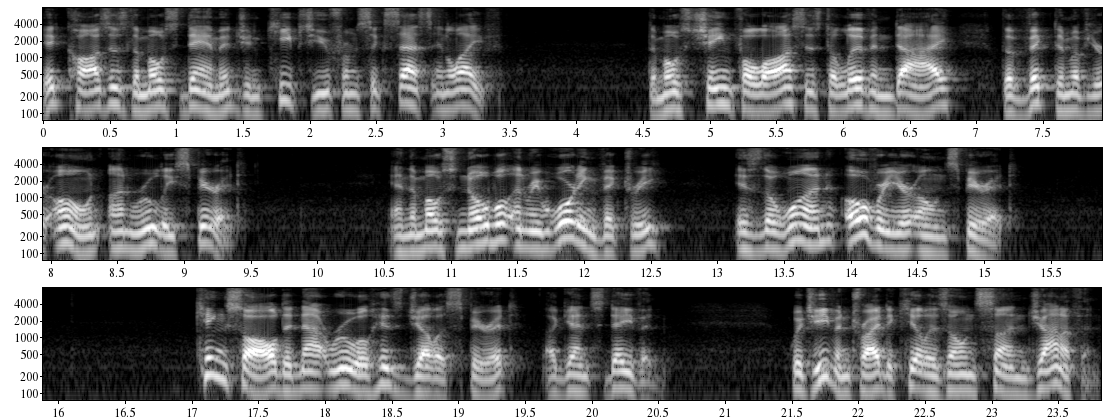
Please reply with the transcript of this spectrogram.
It causes the most damage and keeps you from success in life. The most shameful loss is to live and die the victim of your own unruly spirit. And the most noble and rewarding victory is the one over your own spirit. King Saul did not rule his jealous spirit against David which even tried to kill his own son Jonathan.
